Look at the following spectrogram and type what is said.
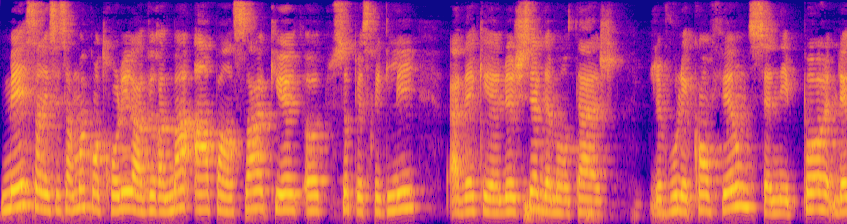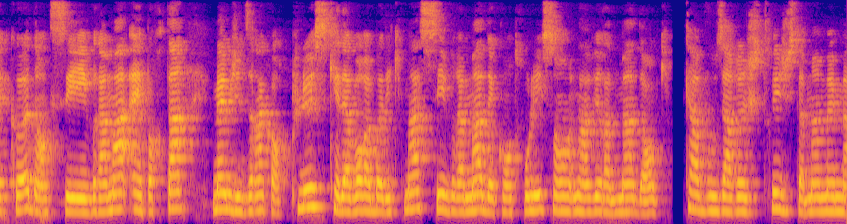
mais sans nécessairement contrôler l'environnement en pensant que oh, tout ça peut se régler avec le logiciel de montage. Je vous le confirme, ce n'est pas le cas. Donc, c'est vraiment important, même je dirais encore plus que d'avoir un bon équipement, c'est vraiment de contrôler son environnement. Donc, quand vous enregistrez justement même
